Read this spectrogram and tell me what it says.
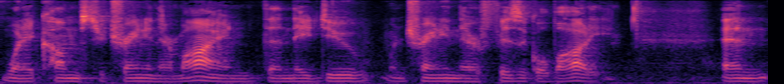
when it comes to training their mind than they do when training their physical body. And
